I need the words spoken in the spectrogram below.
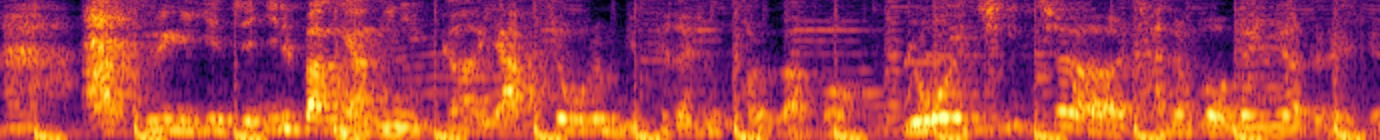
아, 그리고 이게 이제 일방향이니까 이 앞쪽으로 밀폐가 좀 덜 가고 요거 진짜 자전거 매니아들에게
